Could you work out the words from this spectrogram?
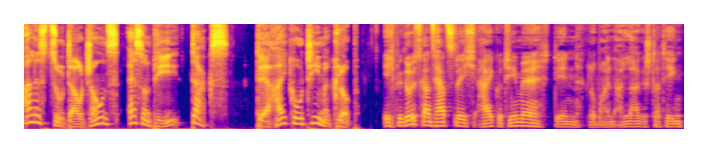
Alles zu Dow Jones, SP, DAX. Der Heiko Thieme Club. Ich begrüße ganz herzlich Heiko Thieme, den globalen Anlagestrategen.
